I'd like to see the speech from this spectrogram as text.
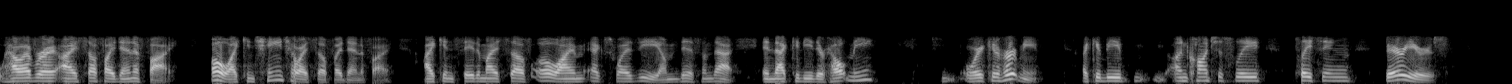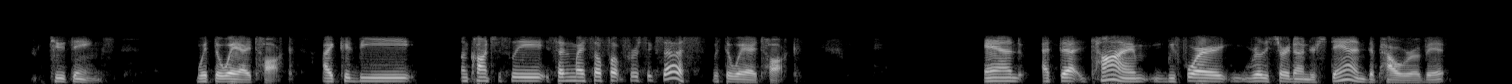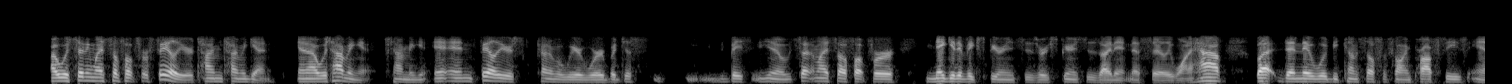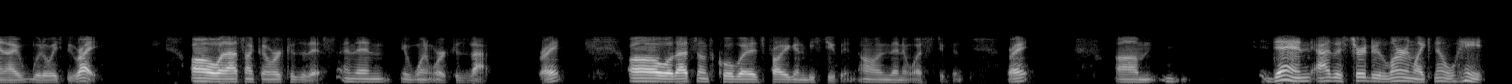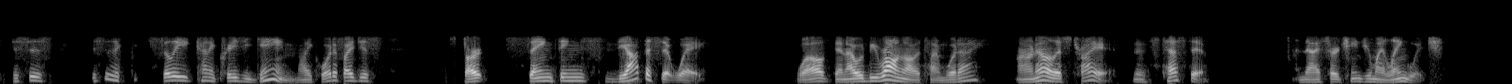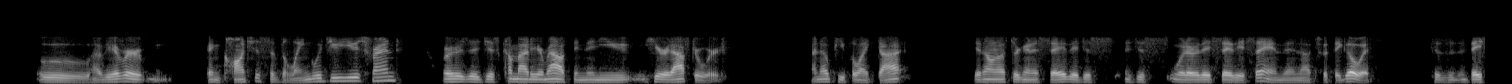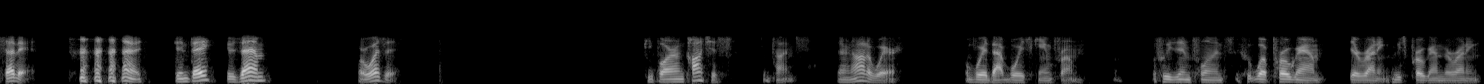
however I self identify. Oh, I can change how I self identify. I can say to myself, oh, I'm XYZ, I'm this, I'm that. And that could either help me or it could hurt me. I could be unconsciously placing barriers to things with the way I talk. I could be unconsciously setting myself up for success with the way I talk. And at that time, before I really started to understand the power of it, I was setting myself up for failure time and time again. And I was having it time and again. And failure is kind of a weird word, but just basically, you know, setting myself up for negative experiences or experiences I didn't necessarily want to have, but then they would become self-fulfilling prophecies and I would always be right. Oh, well, that's not going to work because of this. And then it wouldn't work because of that, right? Oh, well, that sounds cool, but it's probably going to be stupid. Oh, and then it was stupid, right? Um, then as I started to learn, like, no, wait, this is this is a silly kind of crazy game. Like, what if I just start saying things the opposite way? Well, then I would be wrong all the time, would I? I don't know. Let's try it. Let's test it. And then I started changing my language. Ooh, have you ever been conscious of the language you use, friend? Or does it just come out of your mouth and then you hear it afterward? I know people like that. They don't know what they're going to say. They just, it's just whatever they say, they say, and then that's what they go with because they said it. Didn't they? It was them. Or was it? People are unconscious sometimes. They're not aware of where that voice came from, of whose influence, who, what program they're running, whose program they're running.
